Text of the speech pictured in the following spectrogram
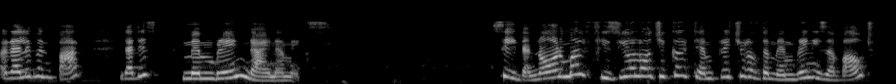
a relevant part, that is membrane dynamics. See, the normal physiological temperature of the membrane is about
